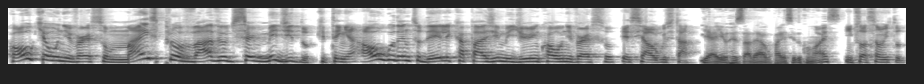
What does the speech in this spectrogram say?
qual que é o universo mais provável de ser medido, que tenha algo dentro dele capaz de medir em qual universo esse algo está. E aí o resultado é algo parecido com nós? Inflação e tudo.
